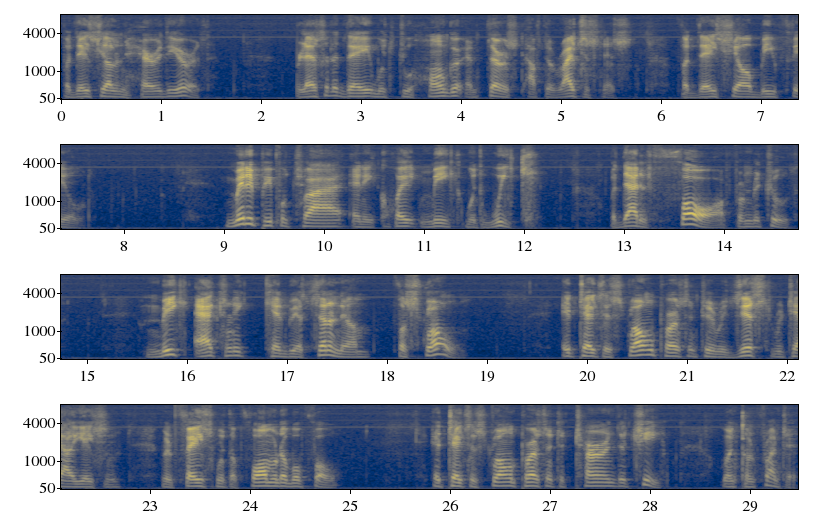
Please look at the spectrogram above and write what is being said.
for they shall inherit the earth. Blessed are they which do hunger and thirst after righteousness, for they shall be filled. Many people try and equate meek with weak, but that is far from the truth. Meek actually can be a synonym for strong. It takes a strong person to resist retaliation when faced with a formidable foe. It takes a strong person to turn the cheek when confronted.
